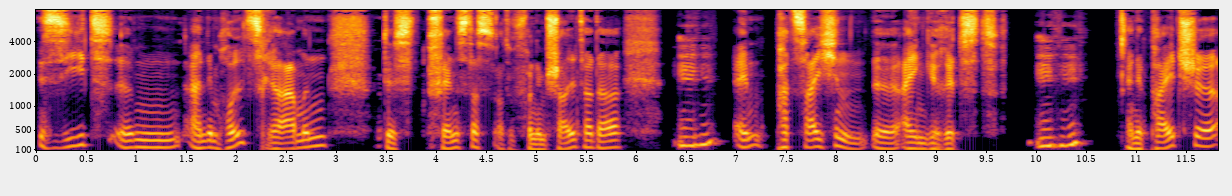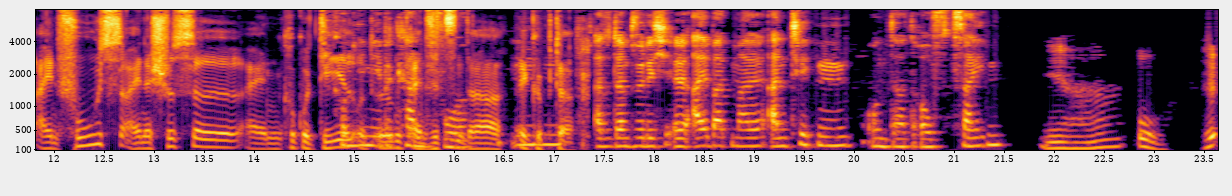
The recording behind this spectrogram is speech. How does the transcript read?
sieht ähm, an dem Holzrahmen des Fensters, also von dem Schalter da, Mhm. ein paar Zeichen äh, eingeritzt. Mhm. Eine Peitsche, ein Fuß, eine Schüssel, ein Krokodil und irgendein sitzender vor. Mhm. Ägypter. Also dann würde ich äh, Albert mal anticken und da drauf zeigen. Ja. Oh. Hö-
